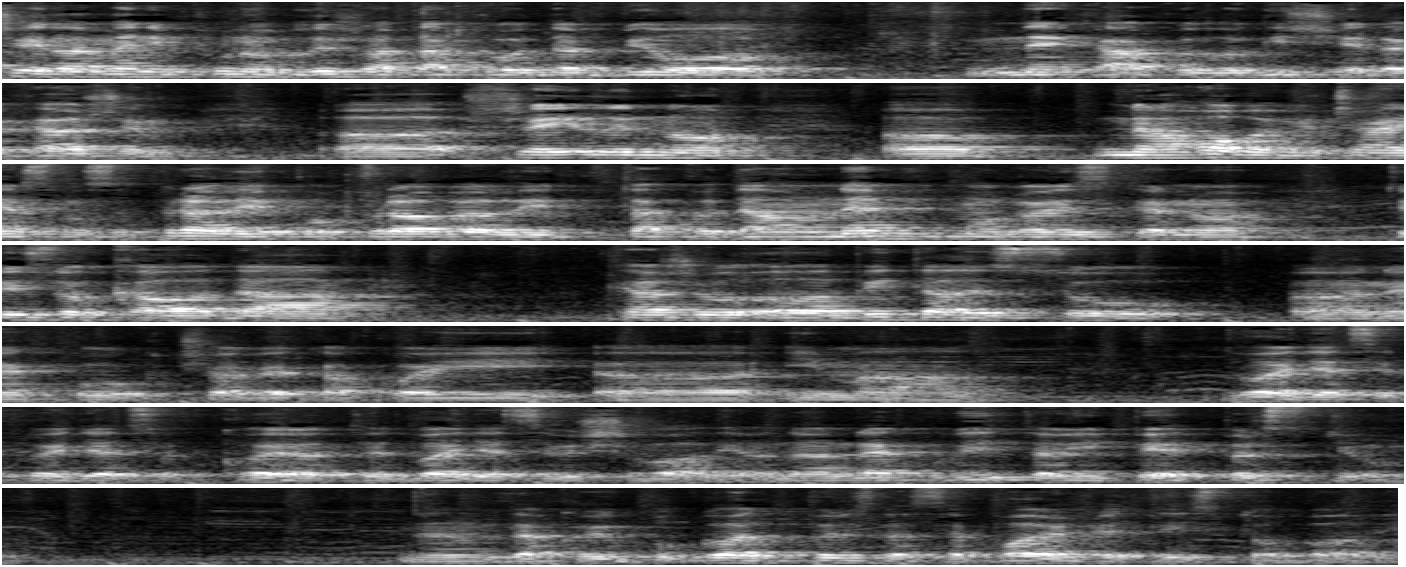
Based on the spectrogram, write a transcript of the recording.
Šeila je meni puno bliža, tako da bi bilo nekako logičnije da kažem Šeilino. Na oba vjenčanja smo se prelijepo proveli, tako da ono ne bih mogao iskreno, to je isto kao da, kažu, pitali su nekog čovjeka koji ima dvoje djece, koje, djeco, koje od te dvoje djece više voli. Onda neko vidite vi pet prstiju, da koji god prst da se povežete isto boli.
